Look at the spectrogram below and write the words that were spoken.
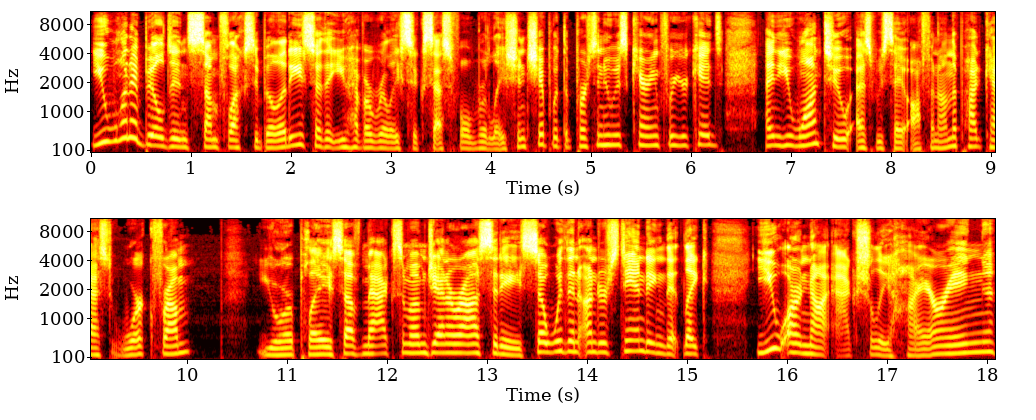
you want to build in some flexibility so that you have a really successful relationship with the person who is caring for your kids. And you want to, as we say often on the podcast, work from your place of maximum generosity. So, with an understanding that, like, you are not actually hiring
